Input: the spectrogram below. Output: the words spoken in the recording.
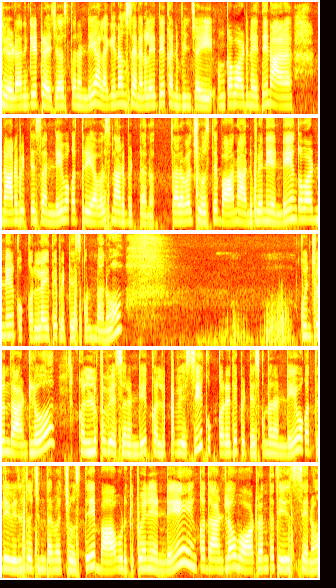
చేయడానికి ట్రై చేస్తానండి. అలాగే నాకు శనగలు అయితే కనిపించాయి. ఇంకా వాటిని అయితే నా నానబెట్టేసండి. ఒక త్రీ అవర్స్ నానబెట్టాను. తర్వాత చూస్తే బాగా నానిపోయినాయండి. ఇంకా వాటిని నేను కుక్కర్లో అయితే పెట్టేసుకుంటున్నాను. కొంచెం దాంట్లో కల్లుప్పు వేసానండి కల్లుప్పు వేసి కుక్కర్ అయితే పెట్టేసుకున్నానండి. ఒక త్రీ విజిల్స్ వచ్చిన తర్వాత చూస్తే బాగా ఉడికిపోయినాయండి. ఇంకా దాంట్లో వాటర్ అంతా తీసేసాను.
